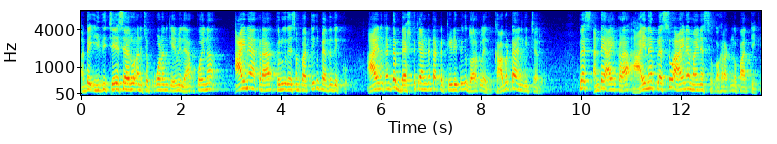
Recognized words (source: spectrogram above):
అంటే ఇది చేశారు అని చెప్పుకోవడానికి ఏమీ లేకపోయినా ఆయనే అక్కడ తెలుగుదేశం పార్టీకి పెద్ద దిక్కు. ఆయన కంటే బెస్ట్ క్యాండిడేట్ అక్కడ టీడీపీకి దొరకలేదు. కాబట్టి ఆయనకి ఇచ్చారు. ప్లస్ అంటే ఆ- ఇక్కడ ఆయనే ప్లస్ ఆయనే మైనస్ ఒక రకంగా పార్టీకి.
